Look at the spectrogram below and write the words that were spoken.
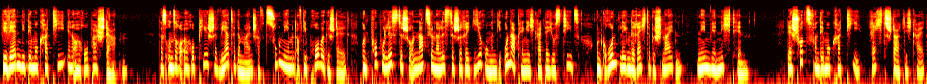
Wir werden die Demokratie in Europa stärken dass unsere europäische Wertegemeinschaft zunehmend auf die Probe gestellt und populistische und nationalistische Regierungen die Unabhängigkeit der Justiz und grundlegende Rechte beschneiden, nehmen wir nicht hin. Der Schutz von Demokratie, Rechtsstaatlichkeit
